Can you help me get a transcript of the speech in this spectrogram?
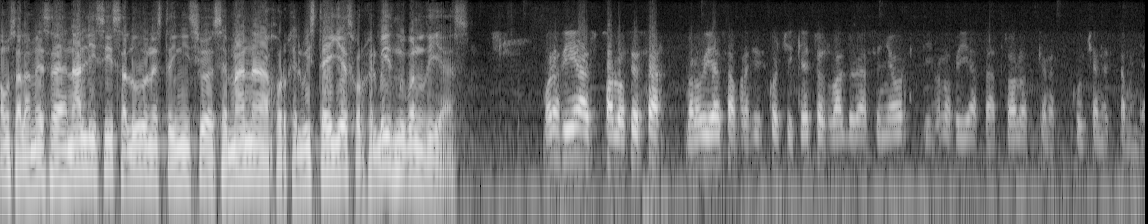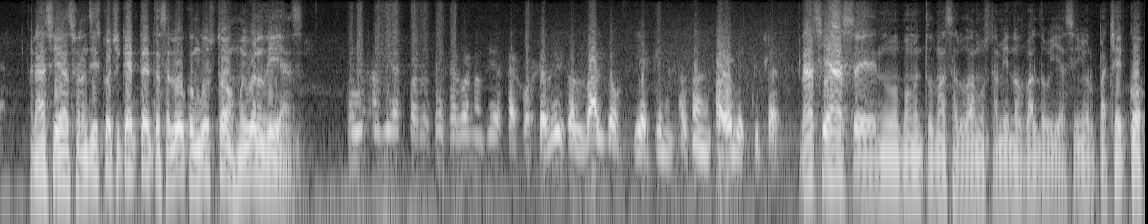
Vamos a la mesa de análisis. Saludo en este inicio de semana a Jorge Luis Telles. Jorge Luis, muy buenos días. Buenos días, Pablo César. Buenos días a Francisco Chiquete, Osvaldo Señor. Y buenos días a todos los que nos escuchan esta mañana. Gracias, Francisco Chiquete. Te saludo con gusto. Muy buenos días. Buenos días, Pablo César. Buenos días a José Luis Osvaldo y a quienes nos favor de escuchar. Gracias. Eh, en unos momentos más saludamos también a Osvaldo Villaseñor Pacheco.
